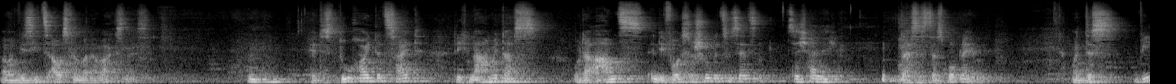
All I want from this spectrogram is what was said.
Aber wie sieht es aus, wenn man erwachsen ist? Mhm. Hättest du heute Zeit, dich nachmittags oder abends in die Volkshochschule zu setzen? Sicher nicht. Das ist das Problem. Und das wie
